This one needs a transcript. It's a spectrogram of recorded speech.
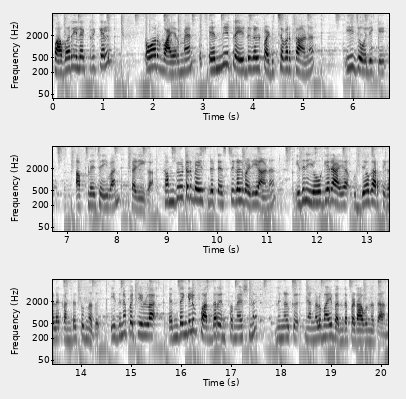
power electrical or wireman എന്നീ ട്രേഡുകൾ പഠിച്ചവർക്കാണ് ഈ ജോലിക്ക് അപ്ലൈ ചെയ്യുവാൻ കഴിയുക. കമ്പ്യൂട്ടർ ബേസ്ഡ് ടെസ്റ്റുകൾ വഴിയാണ് ഇതിന് യോഗ്യരായ ഉദ്യോഗാർത്ഥികളെ കണ്ടെത്തുന്നത്. ഇതിനെപ്പറ്റിയുള്ള എന്തെങ്കിലും ഫർദർ ഇൻഫർമേഷന് നിങ്ങൾക്ക് ഞങ്ങളുമായി ബന്ധപ്പെടാവുന്നതാണ്.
